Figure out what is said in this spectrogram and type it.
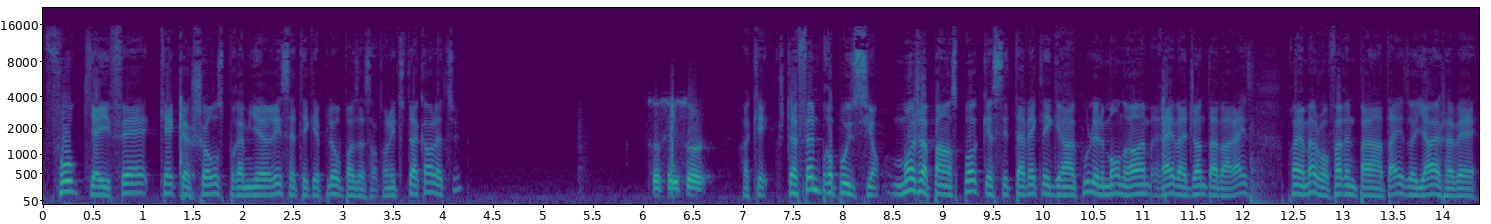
faut qu'il ait fait quelque chose pour améliorer cette équipe-là au poste de centre. On est-tu d'accord là-dessus? Ça, c'est sûr. OK. Je te fais une proposition. Moi, je pense pas que c'est avec les grands coups. le monde rêve à John Tavares. Premièrement, je vais faire une parenthèse. Hier, j'avais,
